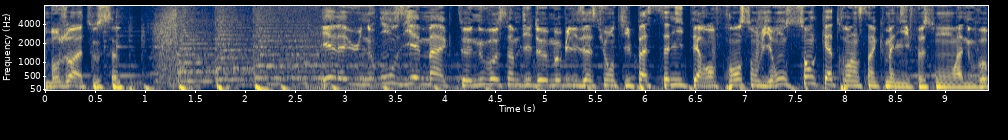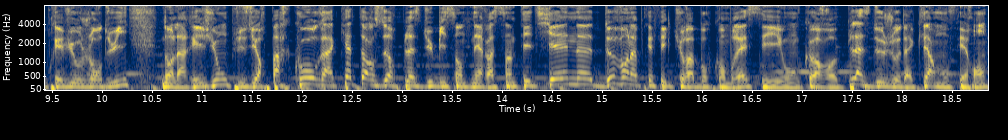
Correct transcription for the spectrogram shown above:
Bonjour à tous. Et elle a eu une onzième acte, nouveau samedi de mobilisation anti-pass sanitaire en France. Environ 185 manifs sont à nouveau prévus aujourd'hui dans la région. Plusieurs parcours à 14h place du bicentenaire à Saint-Etienne, devant la préfecture à Bourg-en-Bresse et encore place de Jaude à Clermont-Ferrand.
